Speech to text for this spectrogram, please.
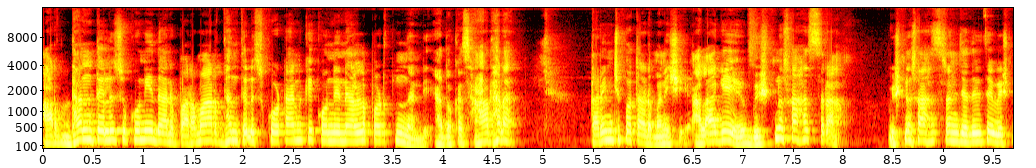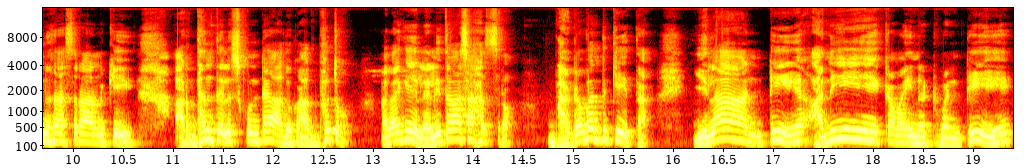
అర్థం తెలుసుకుని దాని పరమార్థం తెలుసుకోవటానికి కొన్ని నెలలు పడుతుందండి. అదొక సాధన. తరించిపోతాడు మనిషి. అలాగే విష్ణు సహస్ర. విష్ణు సహస్రం చదివితే విష్ణు సహస్రానికి అర్థం తెలుసుకుంటే అదొక అద్భుతం. అలాగే లలితా సహస్రం భగవద్గీత. ఇలాంటి అనేకమైనటువంటి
